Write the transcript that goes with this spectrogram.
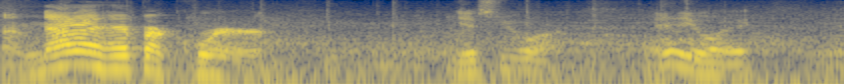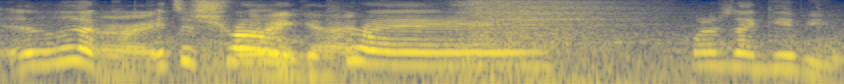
I'm not a hypocrite. Yes, you are. Anyway, uh, look, Alright, it's a shrine. Pray. What does that give you?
